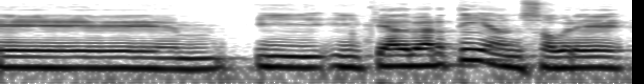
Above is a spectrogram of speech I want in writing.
eh, y, que advertían sobre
